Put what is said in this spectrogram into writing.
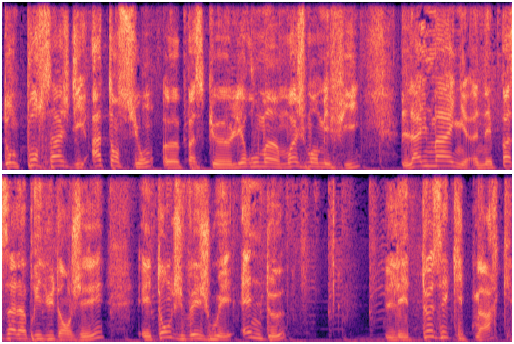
Donc pour ça, je dis attention, euh, parce que les Roumains, moi je m'en méfie. L'Allemagne n'est pas à l'abri du danger. Et donc je vais jouer N2. Les deux équipes marquent.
